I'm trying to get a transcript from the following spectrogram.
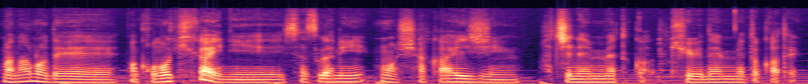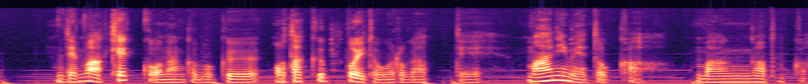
まあ、なので、まあ、この機会にさすがにもう社会人8年目とか9年目とかででまあ結構なんか僕オタクっぽいところがあって、まあ、アニメとか漫画とか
